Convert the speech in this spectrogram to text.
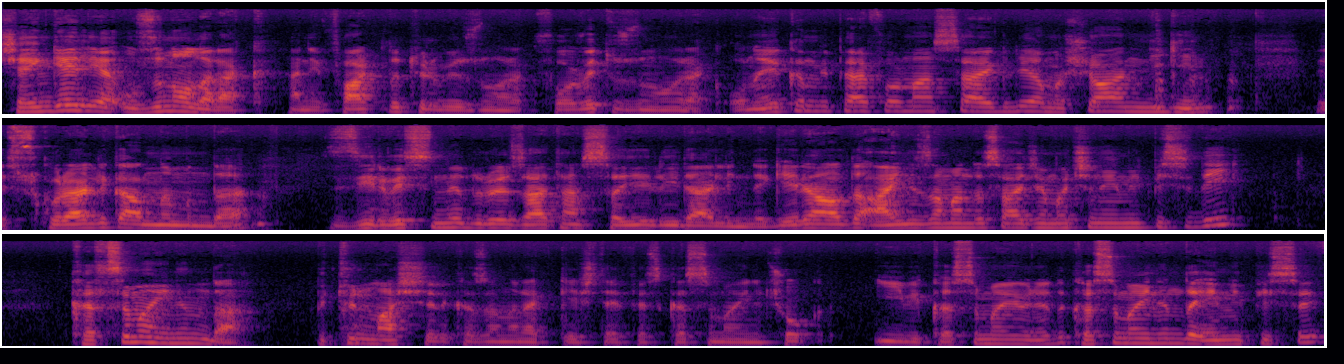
Şengelya uzun olarak hani farklı tür bir uzun olarak, forvet uzun olarak ona yakın bir performans sergiliyor ama şu an ligin e, skorerlik anlamında zirvesinde duruyor zaten sayı liderliğinde. Geri aldı. Aynı zamanda sadece maçın MVP'si değil. Kasım ayının da bütün maçları kazanarak geçti Efes Kasım ayını. Çok iyi bir Kasım ayı oynadı. Kasım ayının da MVP'si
